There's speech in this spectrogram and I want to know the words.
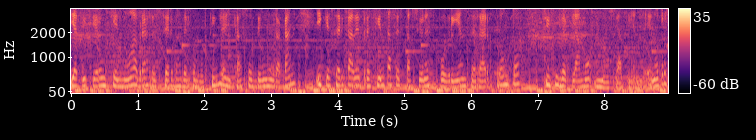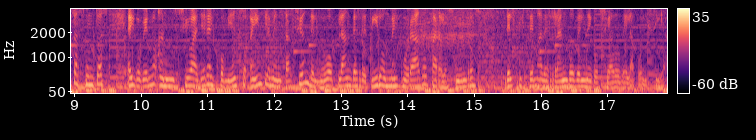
y advirtieron que no habrá reservas del combustible en caso de un huracán y que cerca de 300 estaciones podrían cerrar pronto si su reclamo no se atiende. En otros asuntos, el gobierno anunció ayer el comienzo e implementación del nuevo plan de retiro mejorado para los miembros del sistema de rango del negociado de la policía.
